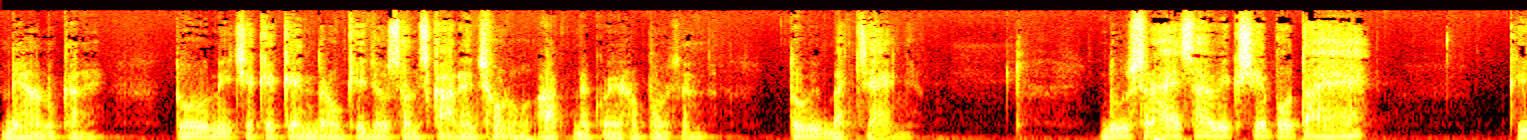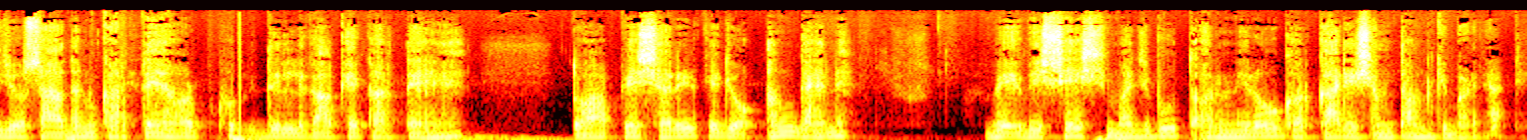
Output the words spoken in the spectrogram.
ध्यान करें। तो नीचे के केंद्रों की जो संस्कार हैं छोड़ो, आपने को यहाँ पहुँचना तो भी बच जाएँगे। दूसरा ऐसा विक्षेप होता है कि जो साधन करते हैं और खुद दिल लगा के करते हैं तो आपके शरीर के जो अंग है ना, वे विशेष मज़बूत और निरोग और कार्य क्षमता उनकी बढ़ जाती है।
